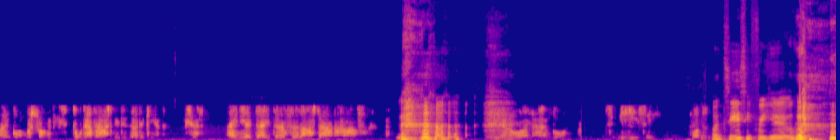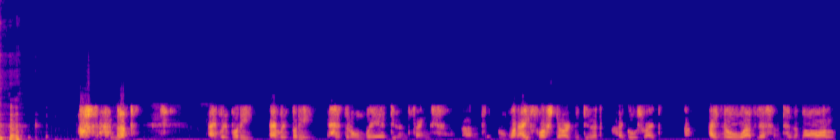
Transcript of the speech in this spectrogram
I'm going, what's wrong? He said, don't ever ask me to do that again. He says, I near died there for the last hour and a half. you know, and I'm going, it's easy. But well, it's easy for you. look, everybody everybody has their own way of doing things. And when I first started to do it, I goes right. I know I've listened to them all,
